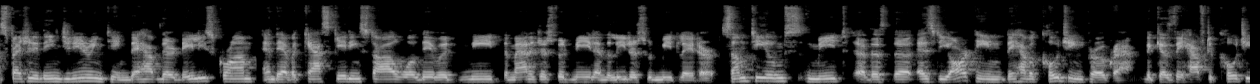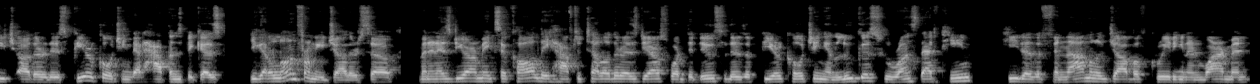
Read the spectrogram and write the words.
especially the engineering team. They have their daily scrum and they have a cascading style where they would meet, the managers would meet, and the leaders would meet later. Some teams meet, uh, the, the SDR team, they have a coaching program because they have to coach each other. There's peer coaching that happens because you got to learn from each other. So when an SDR makes a call, they have to tell other SDRs what they do. So there's a peer coaching, and Lucas, who runs that team, he does a phenomenal job of creating an environment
